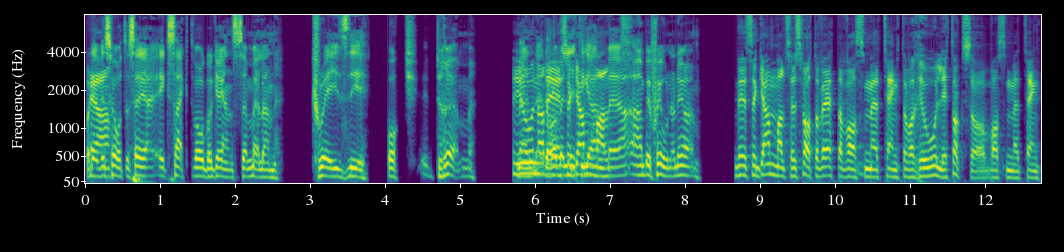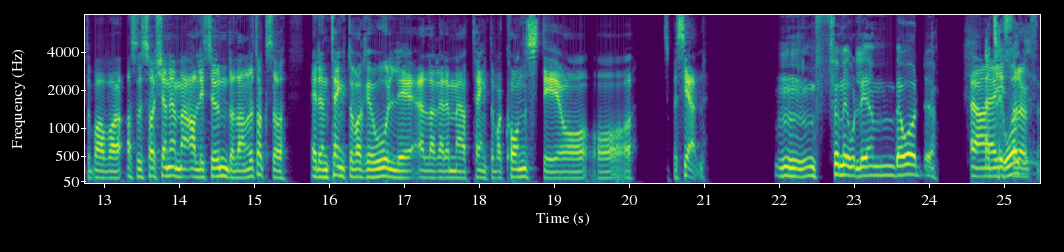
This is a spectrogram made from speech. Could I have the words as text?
Och det är ja. väl svårt att säga exakt var går gränsen mellan crazy och dröm. Jo, Men när det, det har väl lite gammalt. med ambitionen att göra. Det är så gammalt så det är svårt att veta vad som är tänkt att vara roligt också. Vad som är tänkt att bara vara... Alltså så känner jag med Alice i Underlandet också. Är den tänkt att vara rolig eller är det mer tänkt att vara konstig och, och speciell? Mm, förmodligen både. Ja, jag, jag gissar det också.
